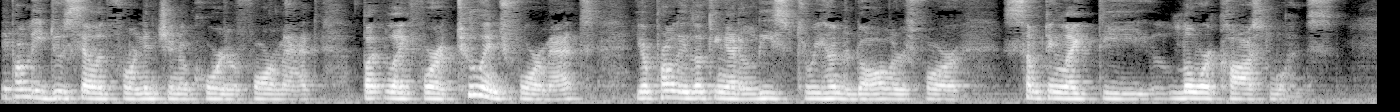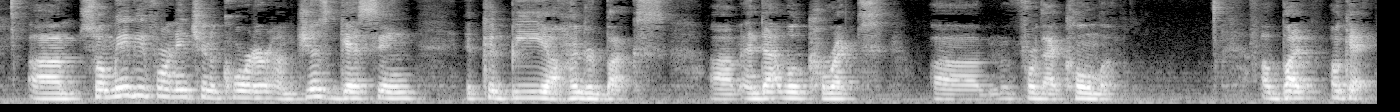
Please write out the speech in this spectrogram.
They probably do sell it for an inch and a quarter format, but like for a two inch format, you're probably looking at at least $300 for something like the lower cost ones. Um, so maybe for an inch and a quarter, I'm just guessing it could be a hundred bucks. Um, and that will correct um, for that coma. Uh, but okay,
